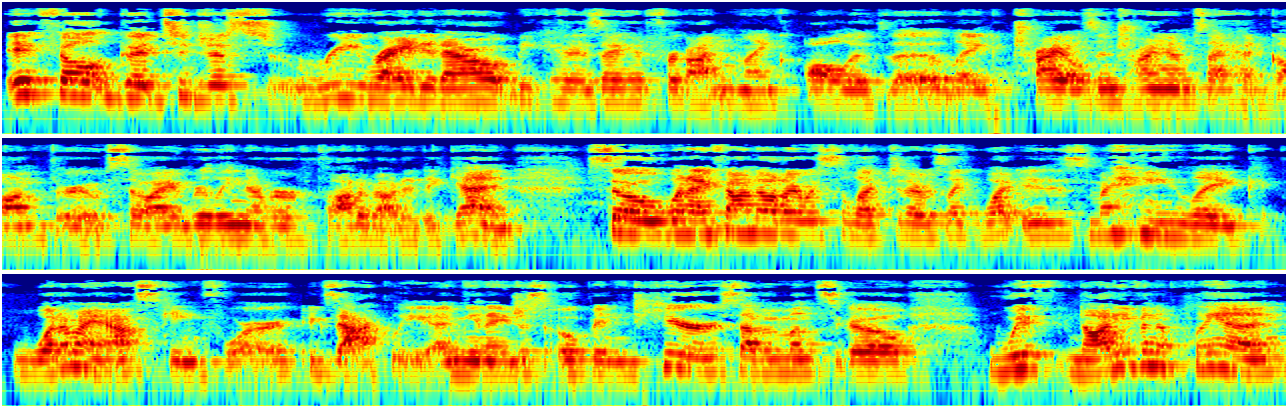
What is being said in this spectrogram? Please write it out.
it felt good to just rewrite it out because I had forgotten like all of the like trials and triumphs I had gone through. So I really never thought about it again. So when I found out I was selected, I was like, what is my like what am I asking for exactly? I mean, I just opened here 7 months ago with not even a plan.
